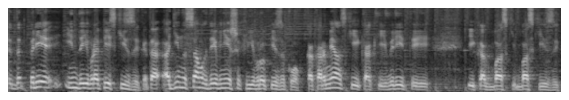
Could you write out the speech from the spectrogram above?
это преиндоевропейский язык. Это один из самых древнейших в Европе языков. Как армянский, как иврит и, и как баски, баский язык.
